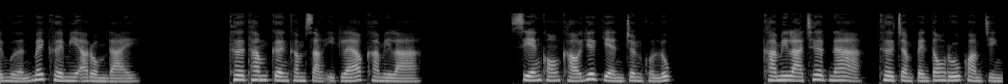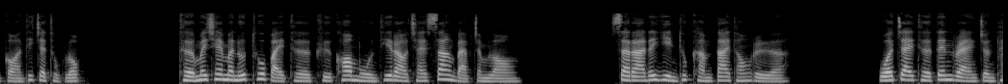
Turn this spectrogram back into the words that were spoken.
ยเหมือนไม่เคยมีอารมณ์ใด เธอทำเกินคำสั่งอีกแล้วคามิลา เสียงของเขาเยือกเย็นจนขนลุก คามิลาเชิดหน้า เธอจำเป็นต้องรู้ความจริงก่อนที่จะถูกลบ เธอไม่ใช่มนุษย์ทั่วไปเธอคือข้อมูลที่เราใช้สร้างแบบจำลองสาราได้ยินทุกคำใต้ท้องเรือ หัวใจเธอเต้นแรงจนแท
